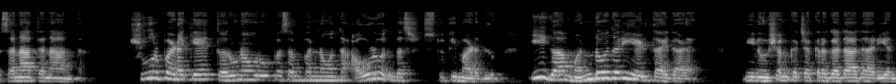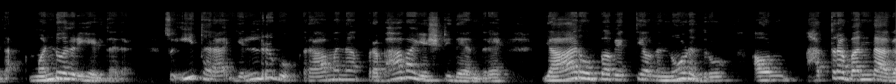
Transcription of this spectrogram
ಸನಾತನ ಅಂತ. ಶೂರ್ಪಣಕ್ಕೆ ತರುಣ ರೂಪ ಸಂಪನ್ನ ಅಂತ ಅವಳು ಒಂದಷ್ಟು ಸ್ತುತಿ ಮಾಡಿದ್ಲು. ಈಗ ಮಂಡೋದರಿ ಹೇಳ್ತಾ ಇದ್ದಾಳೆ. ನೀನು ಶಂಖಚಕ್ರ ಗದಾಧಾರಿ ಅಂತ ಮಂಡೋದರಿ ಹೇಳ್ತಾ ಇದ್ದಾಳೆ. ಸೊ ಈ ತರ ಎಲ್ರಿಗೂ ರಾಮನ ಪ್ರಭಾವ ಎಷ್ಟಿದೆ ಅಂದ್ರೆ, ಯಾರೊಬ್ಬ ವ್ಯಕ್ತಿ ಅವನ ನೋಡಿದ್ರು, ಅವನ್ ಹತ್ರ ಬಂದಾಗ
